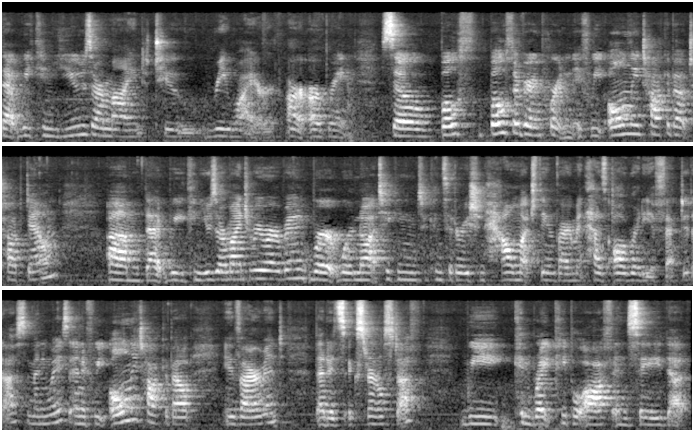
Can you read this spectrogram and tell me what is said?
that we can use our mind to rewire our, our brain. So both, both are very important. If we only talk about top-down, um, that we can use our mind to rewire our brain, we're, we're not taking into consideration how much the environment has already affected us in many ways. And if we only talk about environment, that it's external stuff, we can write people off and say that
